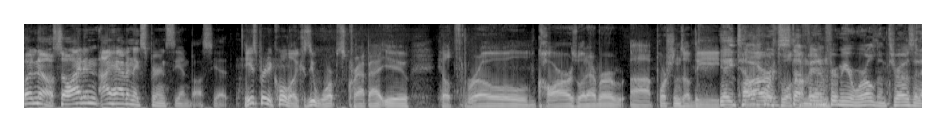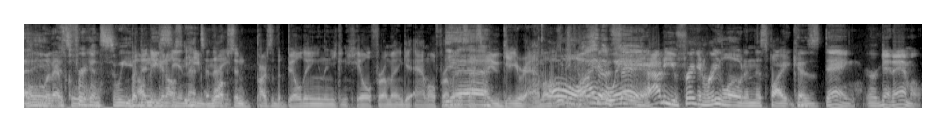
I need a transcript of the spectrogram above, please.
But no, so I didn't I haven't experienced the end boss yet. he's pretty cool though because he warps crap at you. He'll throw cars, whatever uh, portions of the Yeah, he earth teleports will stuff in, in. from your world and throws it at Oh, you. that's it's cool. freaking sweet. But I'll then you can also he tonight. warps in parts of the building, and then you can heal from it and get ammo from it. So that's how you get your ammo. Oh, I By the way- say, how do you friggin' reload in this fight? Because dang, or get ammo.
